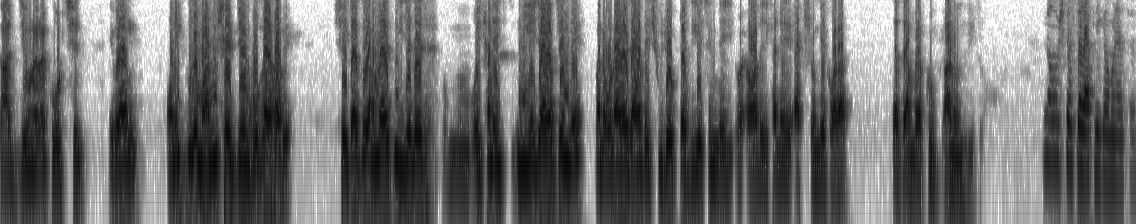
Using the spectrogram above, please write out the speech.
কাজ যে ওনারা করছেন এবং অনেকগুলো মানুষের যে উপকার হবে সেটাতে আমরা নিজেদের ওইখানে নিয়ে যাওয়ার জন্য মানে ওনারা যে আমাদের সুযোগটা দিয়েছেন এই আমাদের এখানে একসঙ্গে করার তাতে আমরা খুব আনন্দিত। নমস্কার স্যার আপনি কেমন আছেন?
